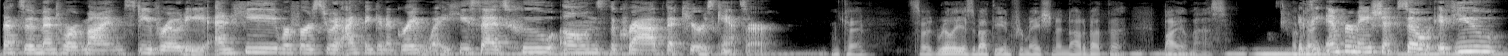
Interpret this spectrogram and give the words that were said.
that's a mentor of mine, Steve Roady, and he refers to it, I think, in a great way. He says, Who owns the crab that cures cancer? Okay. So it really is about the information and not about the biomass. Okay. It's the information. So if you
